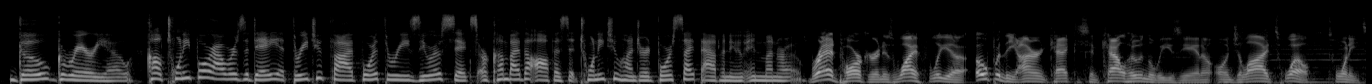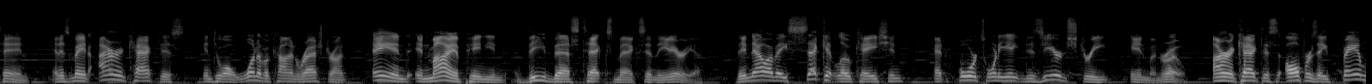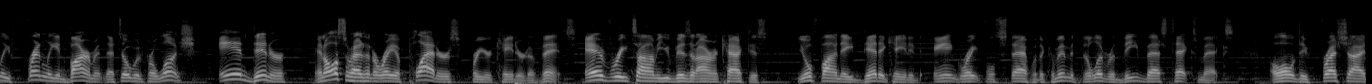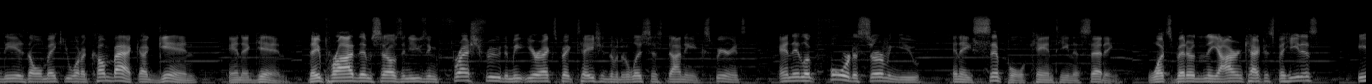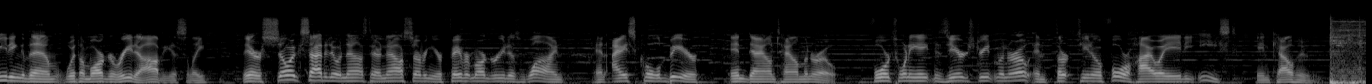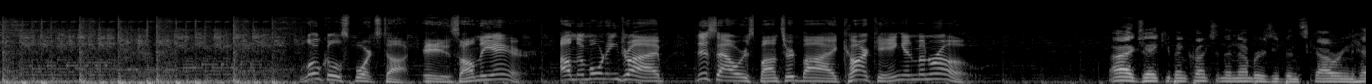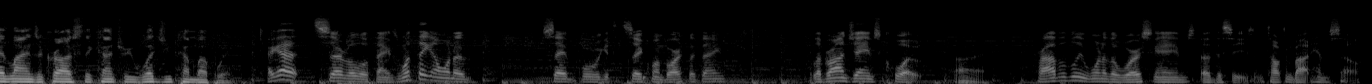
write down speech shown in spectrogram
Go Guerrero. Call 24 hours a day at 325 4306 or come by the office at 2200 Forsyth Avenue in Monroe. Brad Parker and his wife Leah opened the Iron Cactus in Calhoun, Louisiana on July 12, 2010, and has made Iron Cactus into a one of a kind restaurant and, in my opinion, the best Tex Mex in the area. They now have a second location at 428 DeSiard Street in Monroe. Iron Cactus offers a family friendly environment that's open for lunch and dinner and also has an array of platters for your catered events. Every time you visit Iron Cactus, you'll find a dedicated and grateful staff with a commitment to deliver the best Tex Mex, along with the fresh ideas that will make you want to come back again and again. They pride themselves in using fresh food to meet your expectations of a delicious dining experience, and they look forward to serving you in a simple cantina setting. What's better than the Iron Cactus fajitas? Eating them with a margarita, obviously. They are so excited to announce they're now serving your favorite margaritas, wine, and ice cold beer in downtown Monroe. 428 DeSiard Street in Monroe and 1304 Highway 80 East in Calhoun. Local sports talk is on the air On the morning drive, this hour is sponsored by Car King in Monroe. All right, Jake, you've been crunching the numbers. You've been scouring headlines across the country. What'd you come up with? I got several little things. One thing I want to say before we get to the Saquon Barkley thing LeBron James quote. All right. Probably one of the worst games of the season, talking about himself.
